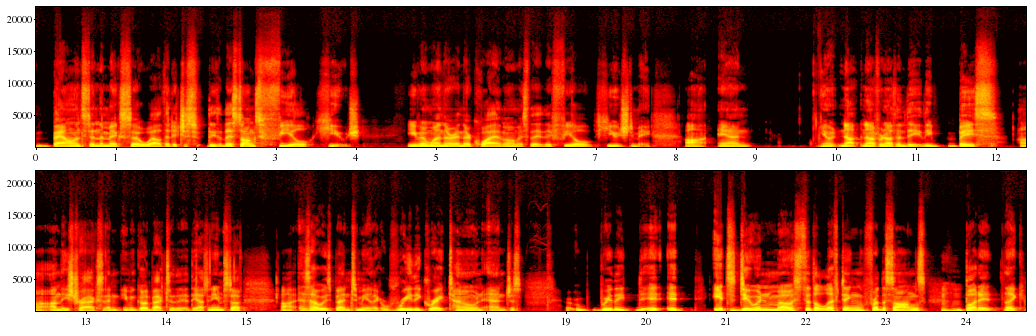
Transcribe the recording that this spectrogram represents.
balanced in the mix so well that it just these the songs feel huge. Even when they're in their quiet moments they, they feel huge to me. Uh, and you know not not for nothing the the bass uh, on these tracks and even going back to the the Athenaeum stuff uh, has always been to me like a really great tone and just really it it it's doing most of the lifting for the songs but it like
